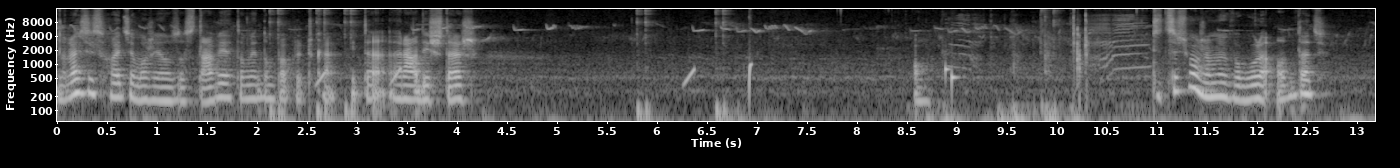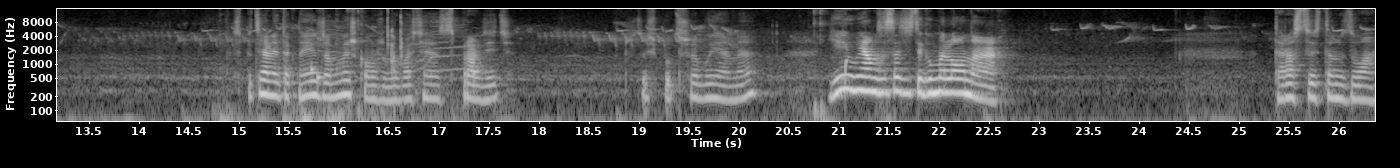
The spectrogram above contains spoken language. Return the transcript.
Na razie słuchajcie, może ją zostawię, tą jedną papryczkę. I te radisz też. O. Czy coś możemy w ogóle oddać? Specjalnie tak najeżdżam myszką, żeby właśnie sprawdzić, czy coś potrzebujemy. Jej, miałam zasadzić tego melona. Teraz to jestem zła.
